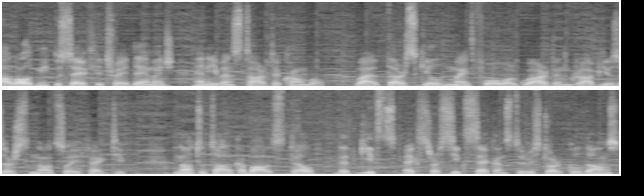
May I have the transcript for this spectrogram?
allowed me to safely trade damage and even start a combo, while third skill made forward guard and grab users not so effective. Not to talk about stealth that gives extra 6 seconds to restore cooldowns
